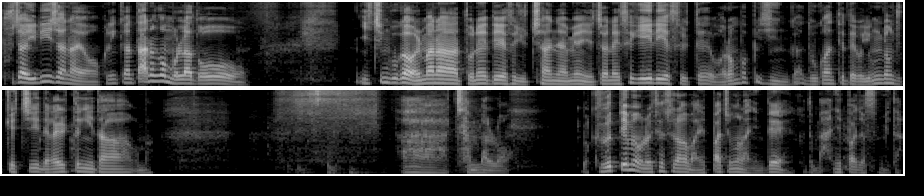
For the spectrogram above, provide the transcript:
부자 1위잖아요. 그러니까 다른 건 몰라도 이 친구가 얼마나 돈에 대해서 유치하냐면 예전에 세계 1위 했을 때 워런 버핏인가 누구한테 내가 용병 죽겠지 내가 1등이다 아 참말로 뭐 그것 때문에 오늘 테슬라가 많이 빠진 건 아닌데 그래도 많이 빠졌습니다.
